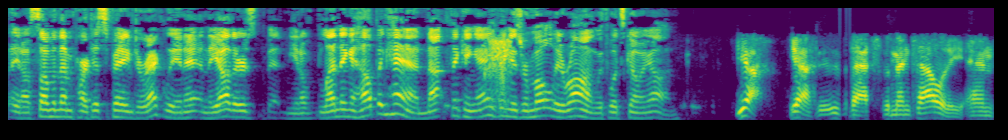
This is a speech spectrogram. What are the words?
you know, some of them participating directly in it, and the others, you know, lending a helping hand, not thinking anything is remotely wrong with what's going on. Yeah, yeah, that's the mentality. And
